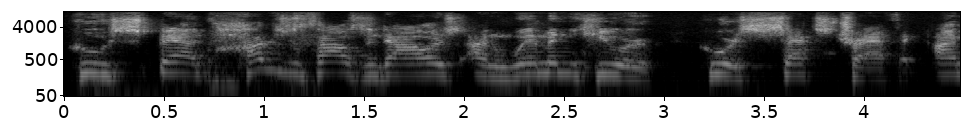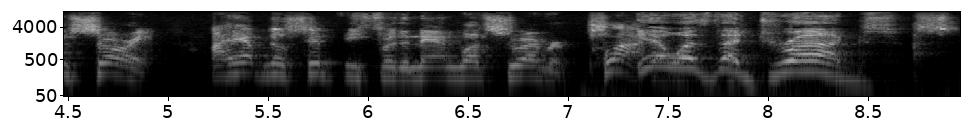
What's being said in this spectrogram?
who spent hundreds of thousands of dollars on women who are who are sex trafficked. I'm sorry. I have no sympathy for the man whatsoever. Plus, it was the drugs.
